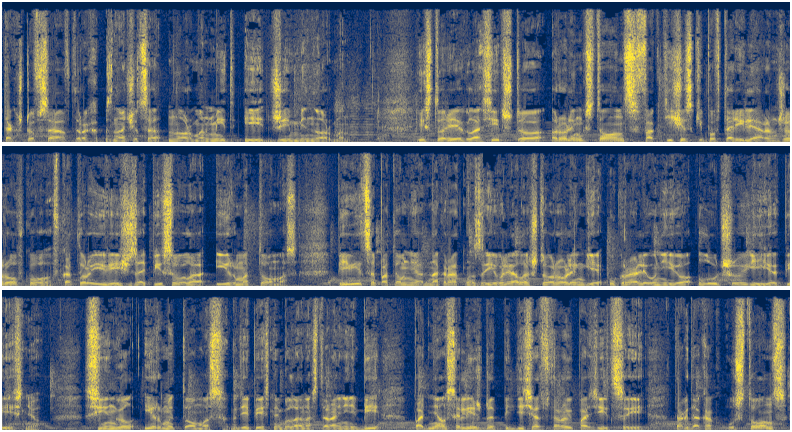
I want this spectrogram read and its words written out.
так что в соавторах значится Норман Мид и Джимми Норман. История гласит, что Rolling Stones фактически повторили аранжировку, в которой вещь записывала Ирма Томас. Певица потом неоднократно заявляла, что роллинги украли у нее лучшую ее песню. Сингл Ирмы Томас, где песня была на стороне Би, поднялся лишь до 52-й позиции, тогда как у Stones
